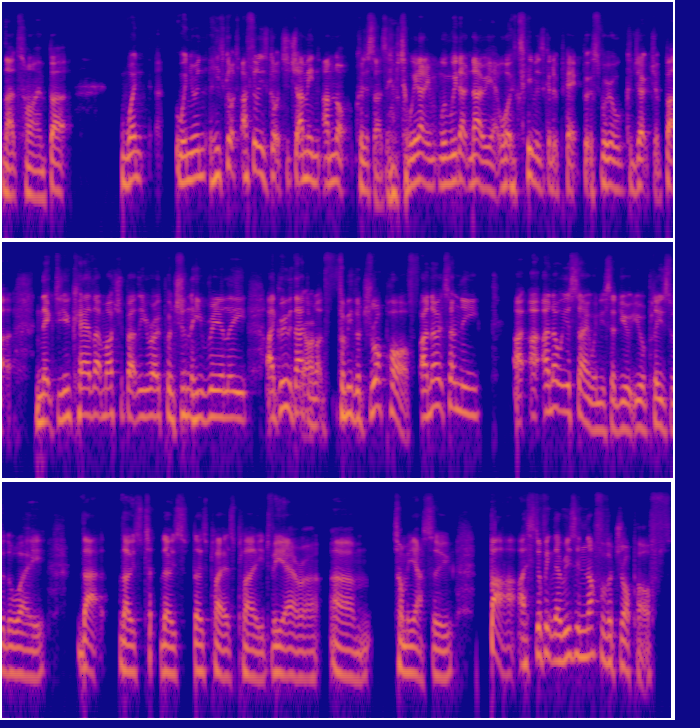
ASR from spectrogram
that time. But when when you're in, he's got. I feel he's got to. I mean, I'm not criticizing him. We don't even, we don't know yet what team is going to pick because we're all conjecture. But Nick, do you care that much about the Europa? And shouldn't he really? I agree with that. Yeah. Like, for me, the drop off. I know it's only. I, I know what you're saying when you said you you were pleased with the way that those those those players played Vieira, um, Tomiyasu, but I still think there is enough of a drop off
